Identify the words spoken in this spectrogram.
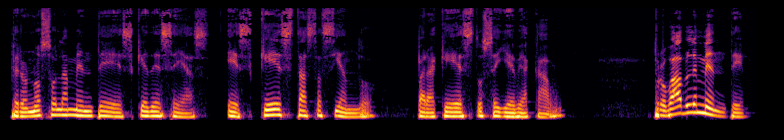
Pero no solamente es que deseas, es qué estás haciendo para que esto se lleve a cabo. Probablemente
